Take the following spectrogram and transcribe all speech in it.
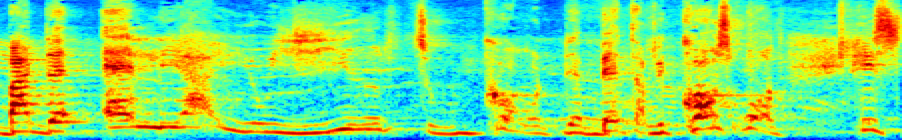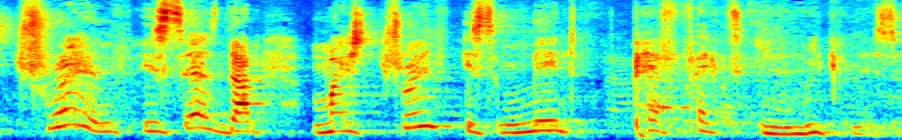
But the earlier you yield to God, the better. Because what? His strength, he says that my strength is made perfect in weakness.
